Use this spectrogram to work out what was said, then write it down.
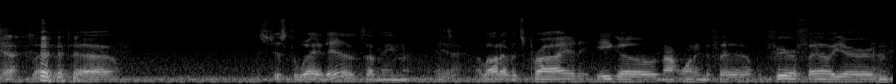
Yeah. But uh, it's just the way it is. I mean, it's, Yeah. a lot of it's pride, ego, not wanting to fail, fear of failure. Mhm.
